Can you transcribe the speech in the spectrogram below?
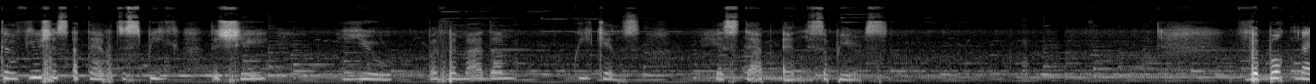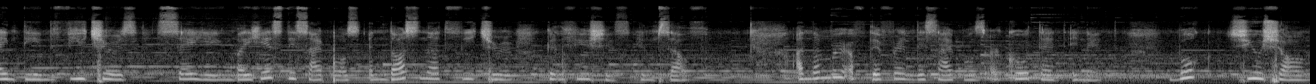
Confucius attempts to speak to Shi Yu, but the madam weakens his step and disappears. The book 19 features saying by his disciples and does not feature Confucius himself. A number of different disciples are quoted in it. Book Zizhang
